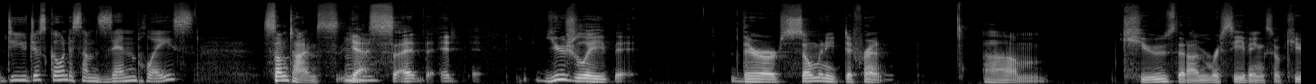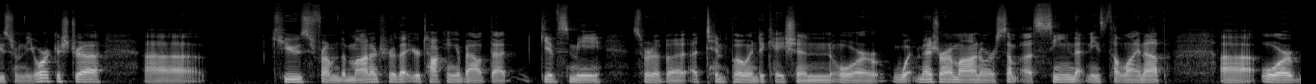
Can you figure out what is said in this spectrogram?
Do you just go into some Zen place? Sometimes, mm-hmm. yes. It, it, usually. It, there are so many different um, cues that I'm receiving. So cues from the orchestra, uh, cues from the monitor that you're talking about that gives me sort of a, a, tempo indication or what measure I'm on or some a scene that needs to line up, uh, or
